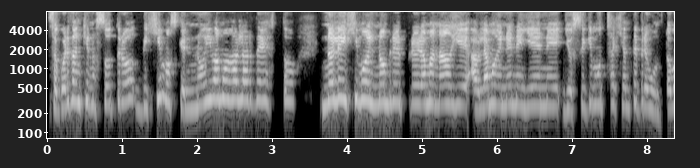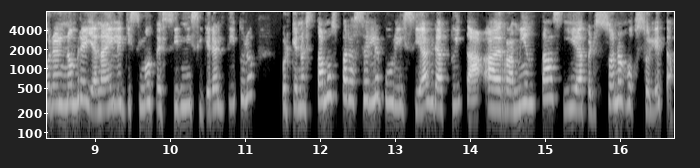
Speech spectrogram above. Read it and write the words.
¿se acuerdan que nosotros dijimos que no íbamos a hablar de esto? No le dijimos el nombre del programa a nadie, hablamos en NN, yo sé que mucha gente preguntó por el nombre y a nadie le quisimos decir ni siquiera el título, porque no estamos para hacerle publicidad gratuita a herramientas y a personas obsoletas.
